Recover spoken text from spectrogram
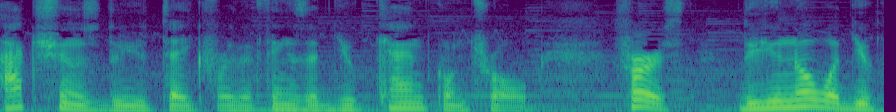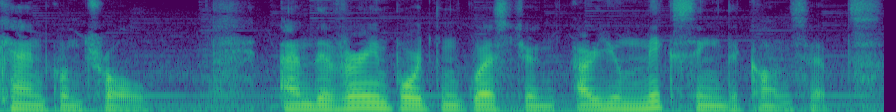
actions do you take for the things that you can control? First, do you know what you can control? And the very important question are you mixing the concepts?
